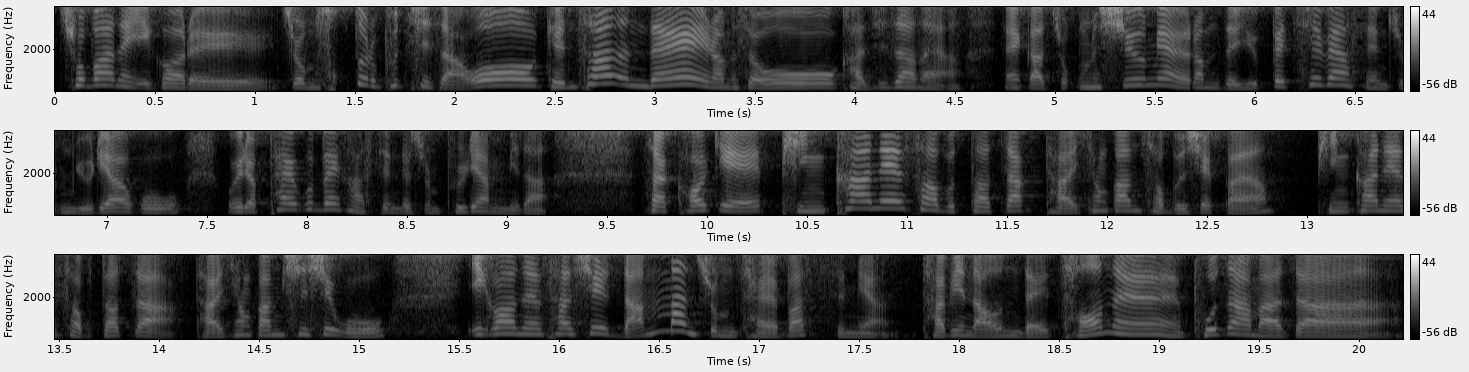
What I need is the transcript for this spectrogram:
초반에 이거를 좀 속도를 붙이자. 오 괜찮은데 이러면서 오 가지잖아요. 그러니까 조금 쉬우면 여러분들 600, 700 학생 좀 유리하고 오히려 8, 900 학생들 좀 불리합니다. 자 거기에 빈칸에서부터 짝다 현감 쳐보실까요? 빈칸에서부터 짝다 현감 치시고 이거는 사실 남만 좀 잘 봤으면 답이 나오는데 저는 보자마자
